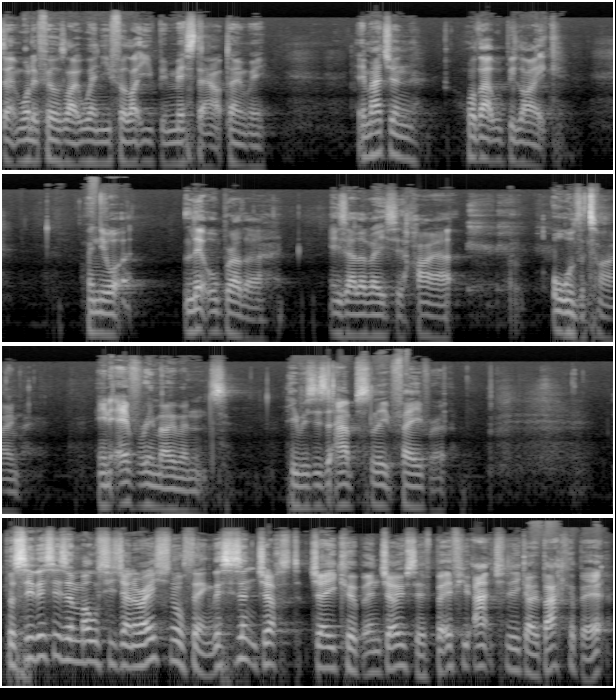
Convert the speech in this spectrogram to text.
what it feels like when you feel like you've been missed out, don't we? Imagine what that would be like when your little brother is elevated higher all the time, in every moment. He was his absolute favorite. But see, this is a multi generational thing. This isn't just Jacob and Joseph, but if you actually go back a bit,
